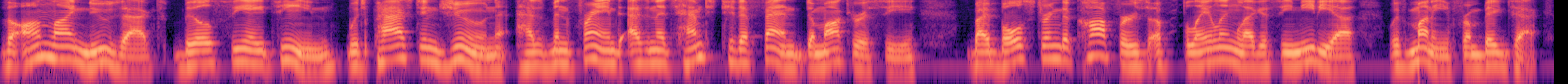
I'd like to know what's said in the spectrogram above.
The Online News Act, Bill C 18, which passed in June, has been framed as an attempt to defend democracy by bolstering the coffers of flailing legacy media with money from big tech.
